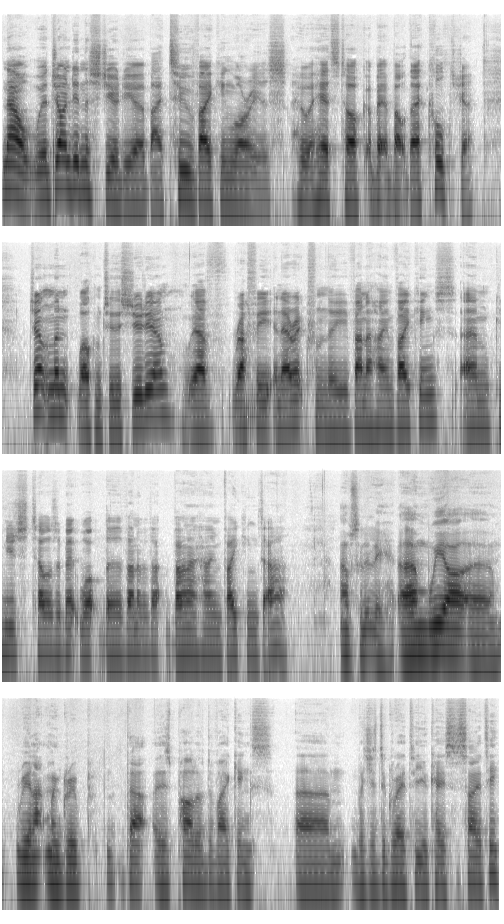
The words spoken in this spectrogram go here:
Now, we're joined in the studio by two Viking warriors who are here to talk a bit about their culture. Gentlemen, welcome to the studio. We have Rafi and Eric from the Vanaheim Vikings. Um, can you just tell us a bit what the Van Vanaheim Vikings are? Absolutely. Um, we are a reenactment group that is part of the Vikings, um, which is the Greater UK Society,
